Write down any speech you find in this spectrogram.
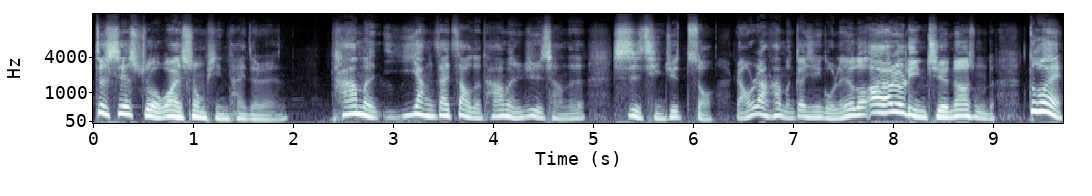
这些所有外送平台的人，他们一样在照着他们日常的事情去走，然后让他们更辛苦。人家说啊，他就领钱啊什么的，对。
